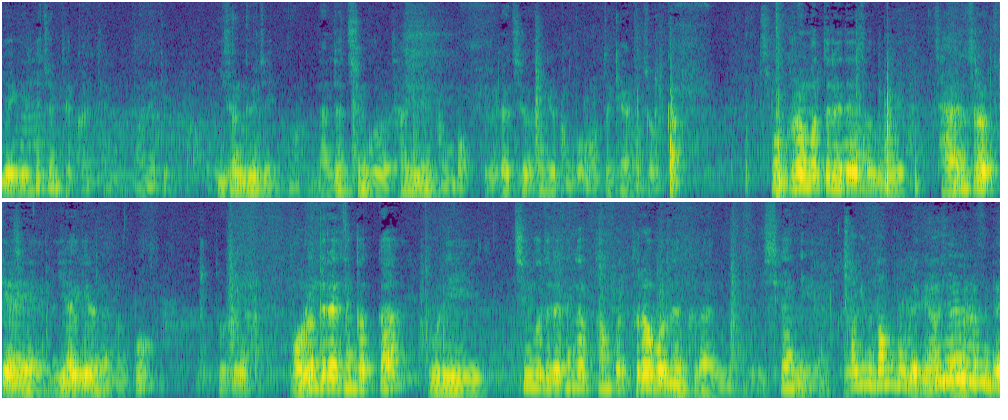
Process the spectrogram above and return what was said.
얘기를 해주면 될 것 같아요. 만약에 이성교제 어, 남자친구를 사귀는 방법, 여자친구 사귀는 방법을 어떻게 하면 좋을까? 뭐 그런 것들에 대해서 우리 자연스럽게 이야기를 나누고 또 이제 어른들의 생각과 우리 친구들의 생각도 한번 들어보는 그런 시간이에요. 사귀는 방법 얘기하지 않을 것 같은데.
